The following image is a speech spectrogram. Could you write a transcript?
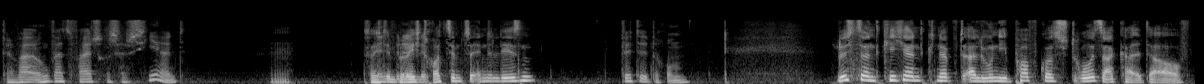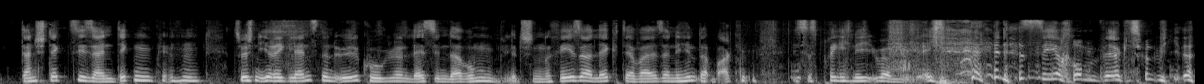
Da war irgendwas falsch recherchiert. Soll ich den Bericht trotzdem zu Ende lesen? Bitte drum. Lüsternd kichernd knöpft Aluni Povkos Strohsackhalter auf. Dann steckt sie seinen dicken zwischen ihre glänzenden Ölkugeln und lässt ihn da rumglitschen. Resa leckt derweil seine Hinterbacken. Das bringe ich nicht über mich. Echt. Das Serum wirkt schon wieder.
